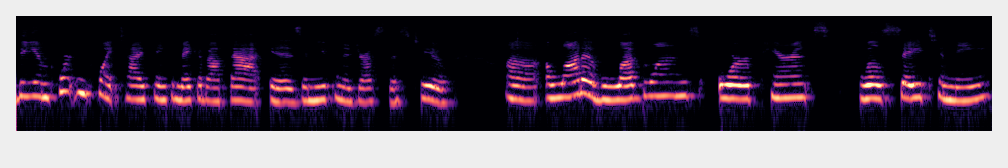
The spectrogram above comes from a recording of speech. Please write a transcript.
the important point to, I think, make about that is, and you can address this too, uh, a lot of loved ones or parents will say to me,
